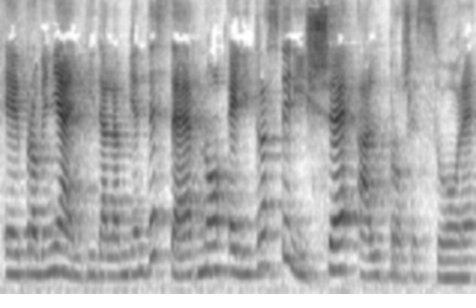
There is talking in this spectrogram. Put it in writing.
eh, provenienti dall'ambiente esterno e li trasferisce al processore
